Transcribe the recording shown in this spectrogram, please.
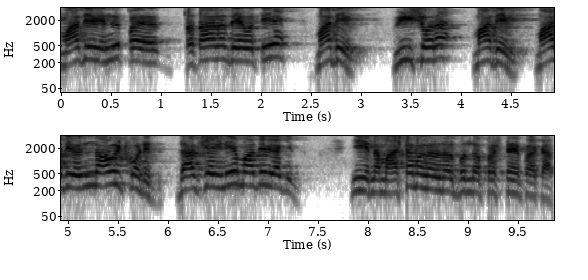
ಮಾದೇವಿ ಅಂದ್ರೆ ಪ್ರ- ಪ್ರಧಾನ ದೇವತೆ ಮಾದೇವಿ, ಈಶ್ವರ ಮಾದೇವಿ. ಮಾದೇವಿ ನಾವು ಇಟ್ಕೊಂಡಿದ್ದು. ದಾಕ್ಷಾಯಿಣಿಯೇ ಮಾದೇವಿ ಆಗಿದ್ದು ಈ ನಮ್ಮ ಅಷ್ಟಮಂಗಲದಲ್ಲಿ ಬಂದ ಪ್ರಶ್ನೆಯ ಪ್ರಕಾರ,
